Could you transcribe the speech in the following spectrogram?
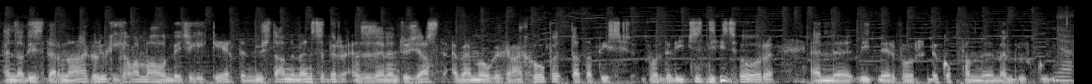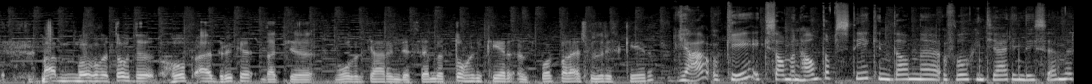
En dat is daarna gelukkig allemaal een beetje gekeerd. En nu staan de mensen er en ze zijn enthousiast. En wij mogen graag hopen dat dat is voor de liedjes die ze horen. En uh, niet meer voor de kop van uh, mijn broer Koen. Ja. Maar mogen we toch de hoop uitdrukken dat je volgend jaar in december toch een keer een sportpaleis wil riskeren? Ja, oké. Okay. Ik zal mijn hand opsteken dan uh, volgend jaar in december.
